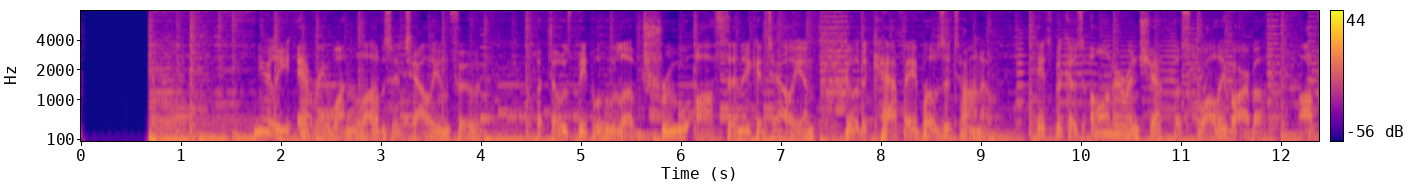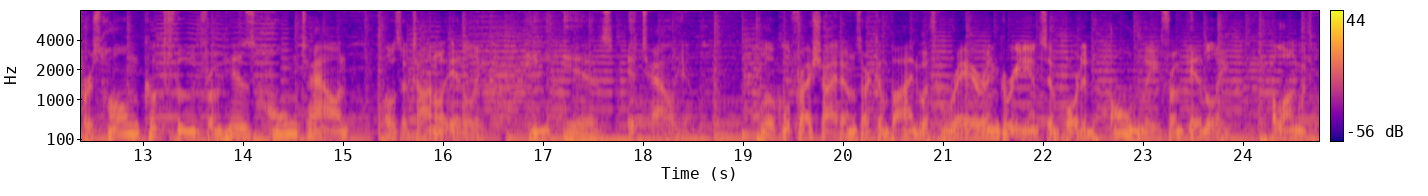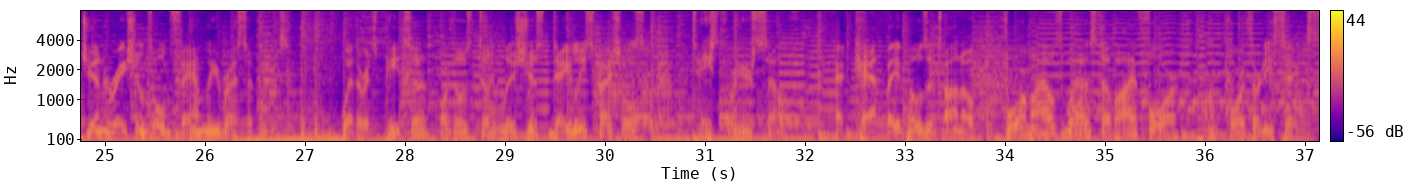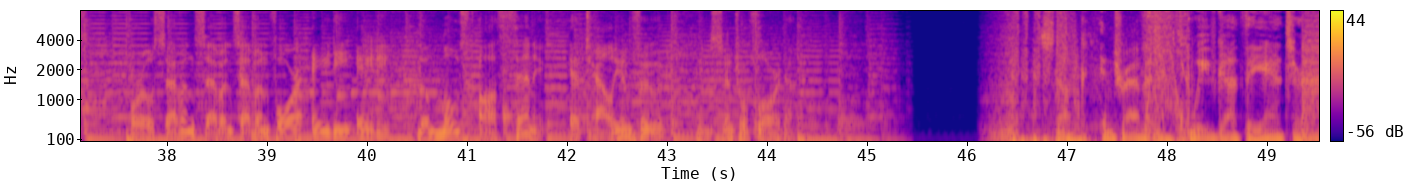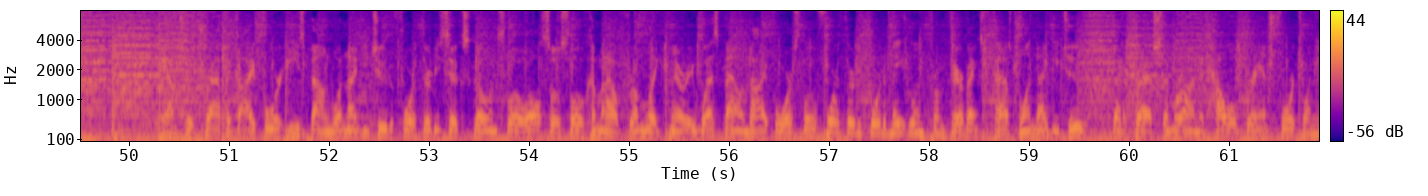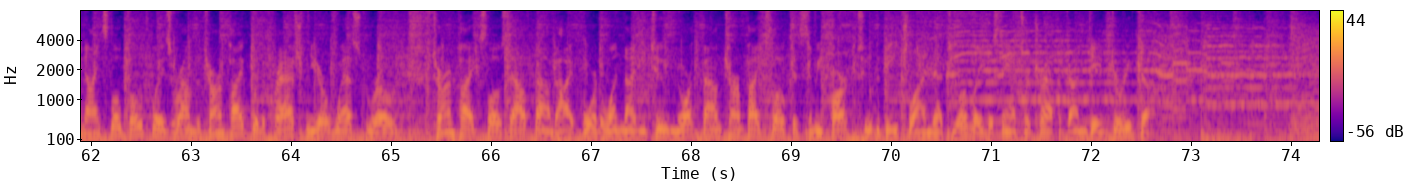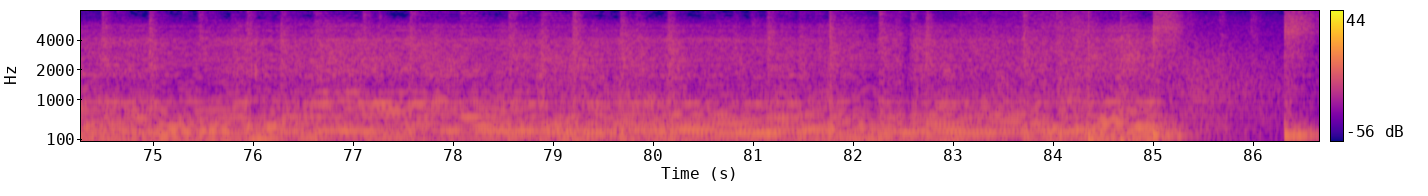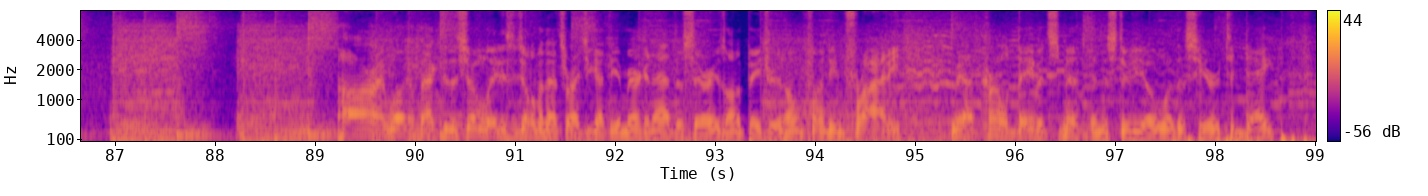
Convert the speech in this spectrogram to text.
Nearly everyone loves Italian food. But those people who love true, authentic Italian go to Cafe Positano. It's because owner and chef Pasquale Barba offers home cooked food from his hometown, Positano, Italy. He is Italian. Local fresh items are combined with rare ingredients imported only from Italy, along with generations old family recipes. Whether it's pizza or those delicious daily specials, taste for yourself at Cafe Positano, four miles west of I 4 on 436. 407 774 8080. The most authentic Italian food in Central Florida. Stuck in traffic? We've got the answer. Answer traffic I 4 eastbound 192 to 436 going slow. Also slow coming out from Lake Mary westbound I 4. Slow 434 to Maitland from Fairbanks past 192. Got a crash somewhere on at Howell Branch 429 slow both ways around the turnpike with a crash near West Road. Turnpike slow southbound I 4 to 192. Northbound turnpike slow Kissimmee Park to the beach line. That's your latest answer traffic. I'm Dave Dorica. Right, welcome back to the show, ladies and gentlemen. That's right, you got the American Adversaries on a Patriot Home Funding Friday. We have Colonel David Smith in the studio with us here today,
